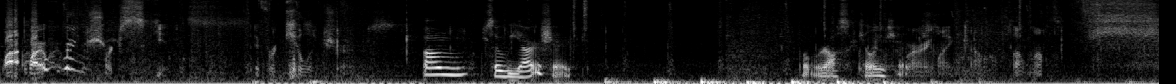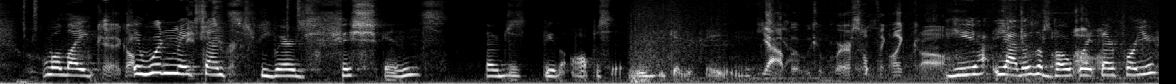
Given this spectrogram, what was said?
Why, why are we wearing shark skins if we're killing sharks? Um, so we are a shark. But we're also killing sharks. wearing like, oh, something else. Well, like, Okay, it wouldn't make sense we wear fish skins. That would just be the opposite. We'd be getting eaten. Yeah, but we could wear something like, uh, Yeah, yeah, there's a boat right there for you.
